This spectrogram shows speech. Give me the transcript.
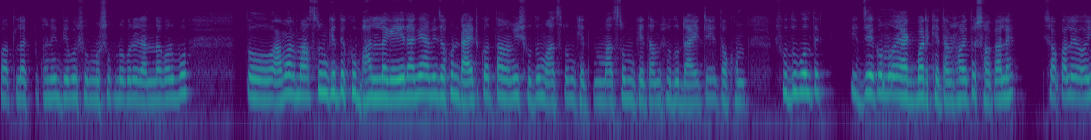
পাতলা একটুখানি দেবো, শুকনো শুকনো করে রান্না করব। তো আমার মাশরুম খেতে খুব ভালো লাগে। এর আগে আমি যখন ডায়েট করতাম, আমি শুধু মাশরুম খেত, মাশরুম খেতাম শুধু ডায়েটে। তখন শুধু বলতে যে কোনো একবার খেতাম। হয়তো সকালে সকালে ওই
